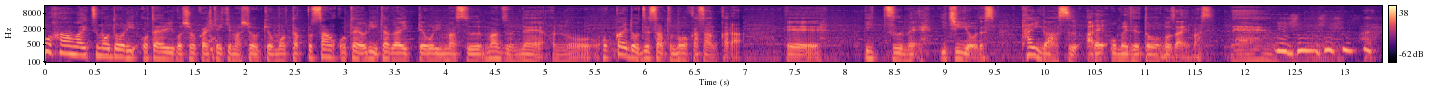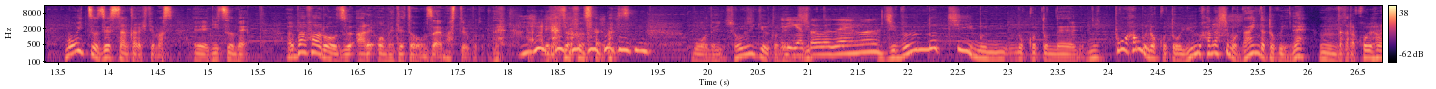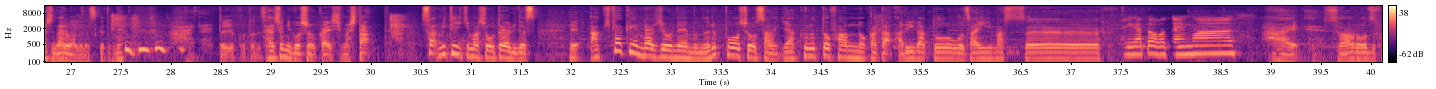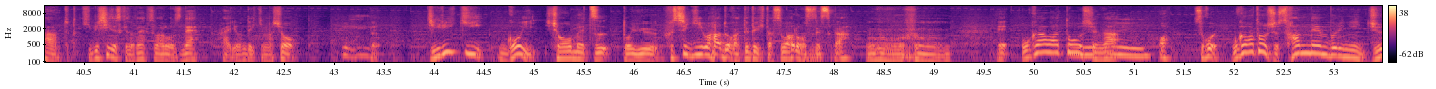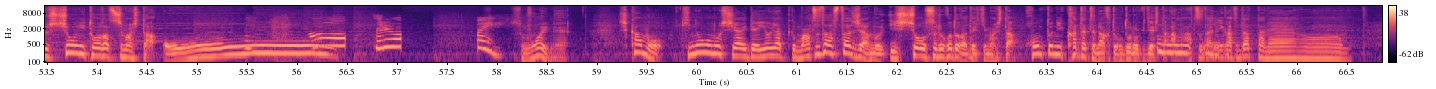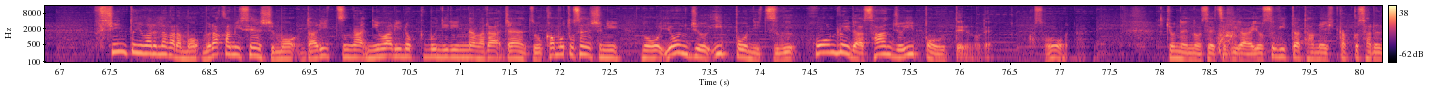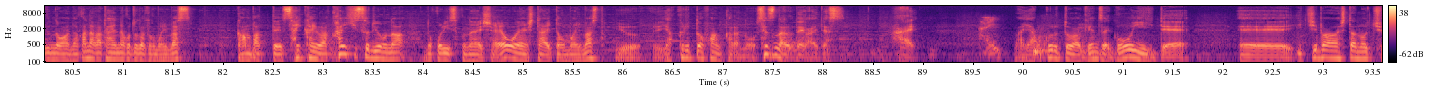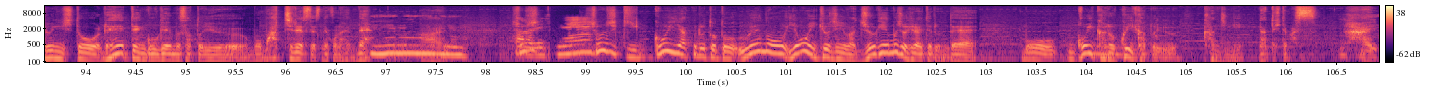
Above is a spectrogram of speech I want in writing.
後半はいつも通りお便りご紹介していきましょう。今日もたくさんお便りいただいております。まずねあの北海道ゼサト農家さんから、えー、1通目1行です。タイガースあれおめでとうございます。ね、はい、もう1通ゼスさんから来てます、えー、2通目。バファローズあれおめでとうございます。ということでね、ありがとうございますもうね正直言うとねありがとうございます。自分のチームのことね日本ハムのことを言う話もないんだ特にね、うん、だからこういう話になるわけですけどね。はい、ということで最初にご紹介しました。さあ見ていきましょうお便りです。え秋田県ラジオネームぬるぽうしょうさん。ヤクルトファンの方ありがとうございます。ありがとうございます。はい。スワローズファン。ちょっと厳しいですけどねスワローズね。はい読んでいきましょう、自力5位消滅という不思議ワードが出てきたスワローズですが、うんえ小川投手が、うん、あすごい。小川投手3年ぶりに10勝に到達しました。おおそれはすごいね。しかも昨日の試合でようやくマツダスタジアム1勝することができました。本当に勝ててなくて驚きでした、うん、マツダ苦手だったね。うん。不振と言われながらも村上選手も打率が2割6分2厘ながらジャイアンツ岡本選手にの41本に次ぐ本塁打31本打っているので。あそうなん去年の成績が良すぎたため比較されるのはなかなか大変なことだと思います。頑張って最下位は回避するような残り少ない試合を応援したいと思います。というヤクルトファンからの切なる願いです。はい、はい。まあ、ヤクルトは現在5位でえー、一番下の中日と0.5ゲーム差というもうマッチレースですね、この辺ね。はい。正直ね、正直5位ヤクルトと上の4位巨人は10ゲーム以上開いてるんでもう5位か6位かという感じになってきてます。はい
